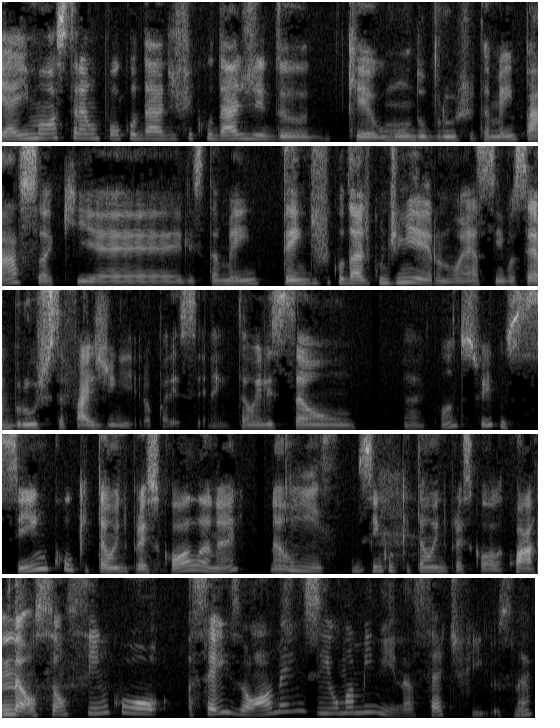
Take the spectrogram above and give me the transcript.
E aí mostra um pouco da dificuldade do que o mundo bruxo também passa, que é eles também têm dificuldade com dinheiro, não é assim, você é bruxo, você faz dinheiro aparecer, né? Então eles são é, quantos filhos? Cinco que estão indo para a escola, né? Não. Isso. Cinco que estão indo para a escola, quatro. Não, são cinco, seis homens e uma menina, sete filhos, né?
